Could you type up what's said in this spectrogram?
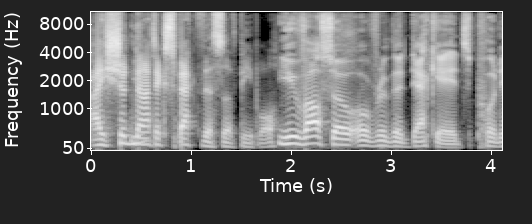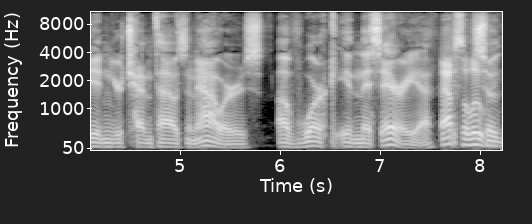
I should not expect this of people. You've also, over the decades, put in your 10,000 hours of work in this area. Absolutely. So,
